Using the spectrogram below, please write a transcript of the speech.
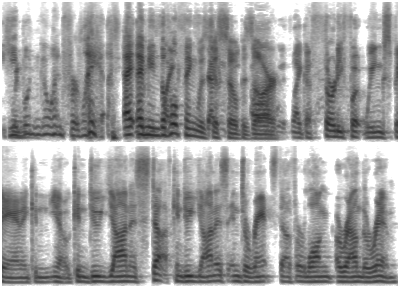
he when- wouldn't go in for layups. I, I mean, the like whole thing was just so seven feet tall bizarre. With like a 30 foot wingspan and can, you know, can do Giannis stuff, can do Giannis and Durant stuff or long around the rim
